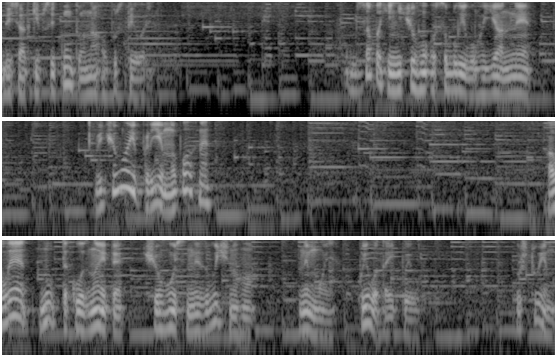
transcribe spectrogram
десятків секунд вона опустилась. В запахі нічого особливого я не відчуваю, приємно пахне. Але, ну, такого, знаєте, чогось незвичного немає. Пиво та й пиво. Куштуємо.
